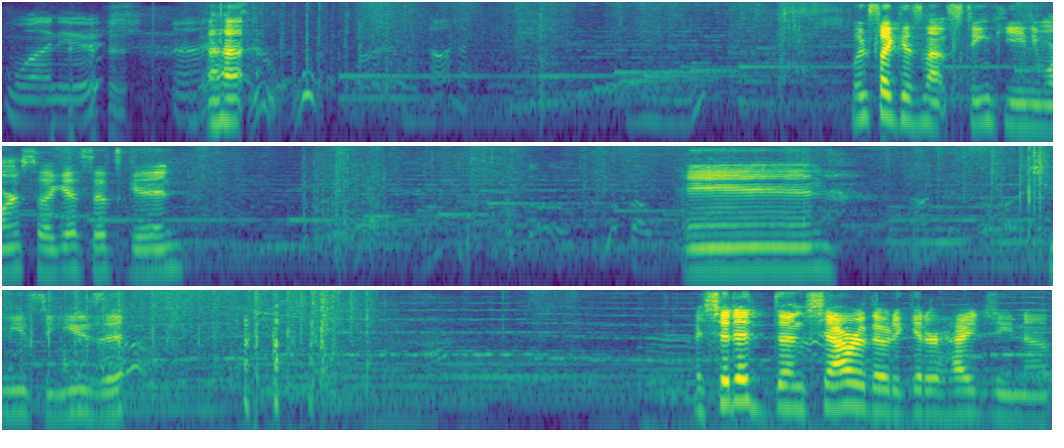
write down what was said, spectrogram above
One-ish. Uh, Uh-huh. Looks like it's not stinky anymore, so I guess that's good. And she needs to use it. I should have done shower though to get her hygiene up.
